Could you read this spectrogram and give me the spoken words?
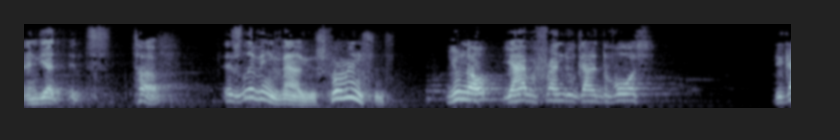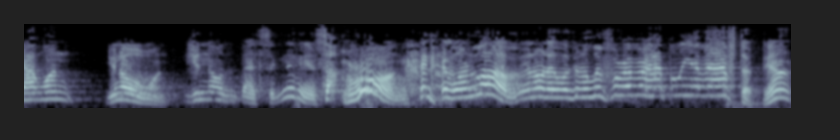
and yet it's tough, is living values. For instance, you know, you have a friend who got a divorce. You got one? You know one. You know that that's significant. Something wrong. they in love. You know, they were going to live forever happily ever after. Yeah?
